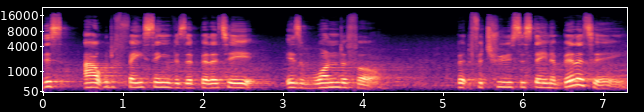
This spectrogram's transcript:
this outward facing visibility is wonderful. But for true sustainability,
